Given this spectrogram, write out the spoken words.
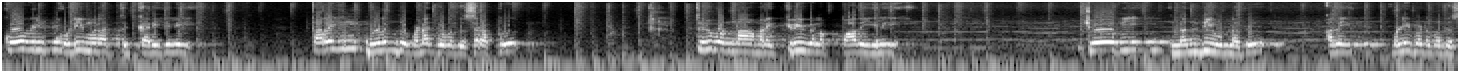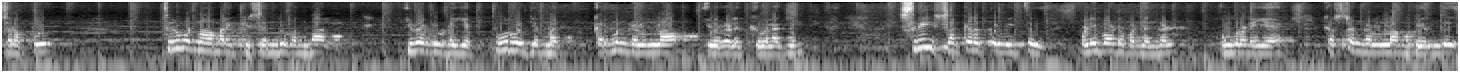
கோவில் கொடிமரத்துக்கு அருகிலே தரையில் விழுந்து வணங்குவது சிறப்பு. திருவண்ணாமலை கிரிவல பாதையிலே ஜோதி நந்தி உள்ளது. அதை வழிபடுவது சிறப்பு. திருவண்ணாமலைக்கு சென்று வந்தால் இவர்களுடைய பூர்வ ஜென்ம கர்மங்கள் எல்லாம் இவர்களுக்கு விளங்கும். ஸ்ரீ சக்கரத்தை வைத்து வழிபாடு பண்ணுங்கள். உங்களுடைய கஷ்டங்கள் எல்லாம் தீர்ந்து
